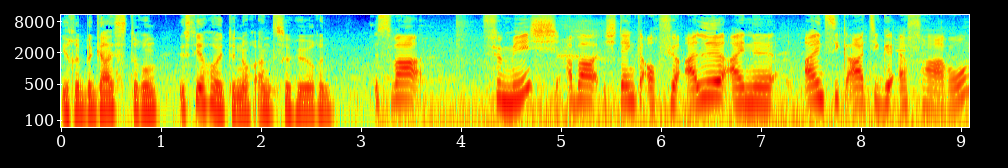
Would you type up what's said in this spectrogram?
Ihre Begeisterung ist ihr heute noch anzuhören. Es war für mich, aber ich denke auch für alle eine einzigartige Erfahrung.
